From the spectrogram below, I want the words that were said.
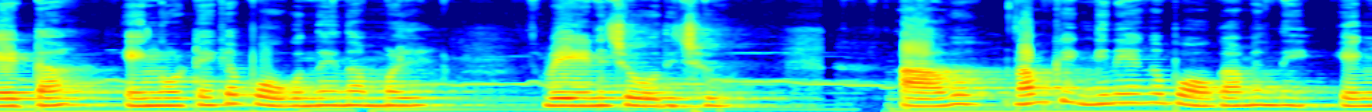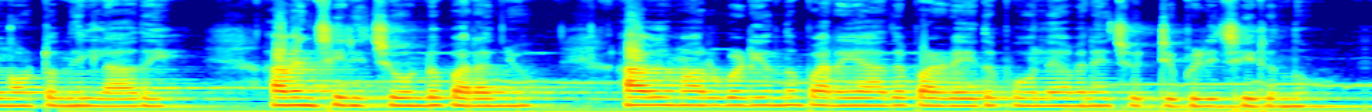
ഏട്ടാ എങ്ങോട്ടേക്കാ പോകുന്നേ നമ്മൾ? വേണി ചോദിച്ചു. ആവോ നമുക്ക് ഇങ്ങനെ അങ്ങ് പോകാമെന്നേ. എങ്ങോട്ടൊന്നില്ലാതെ. അവൻ ചിരിച്ചുകൊണ്ട് പറഞ്ഞു. അവൾ മറുപടിയൊന്നും പറയാതെ പഴയതുപോലെ അവനെ ചുറ്റിപ്പിടിച്ചിരുന്നു.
